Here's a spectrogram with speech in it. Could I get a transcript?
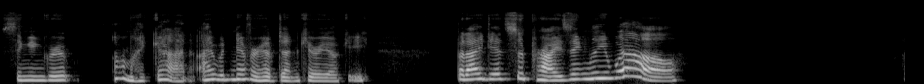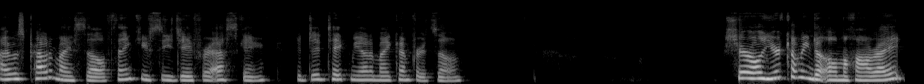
singing group. Oh my God, I would never have done karaoke, but I did surprisingly well. I was proud of myself. Thank you, CJ, for asking. It did take me out of my comfort zone. Cheryl, you're coming to Omaha, right?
